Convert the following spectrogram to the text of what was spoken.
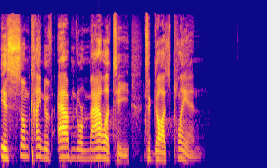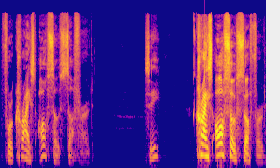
is some kind of abnormality to God's plan. For Christ also suffered. See? Christ also suffered.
